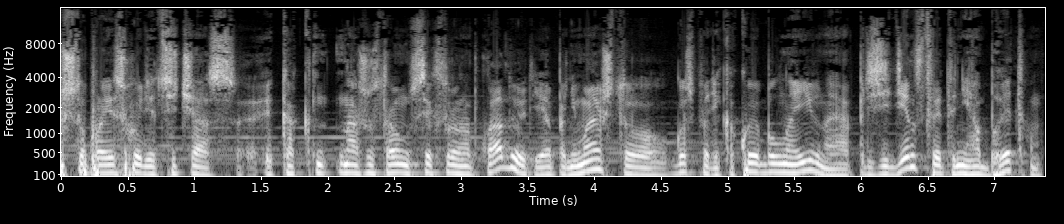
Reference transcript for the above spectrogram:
что происходит сейчас, как нашу страну с всех сторон откладывают, я понимаю, что, господи, какое был наивное. Президентство – это не об этом.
